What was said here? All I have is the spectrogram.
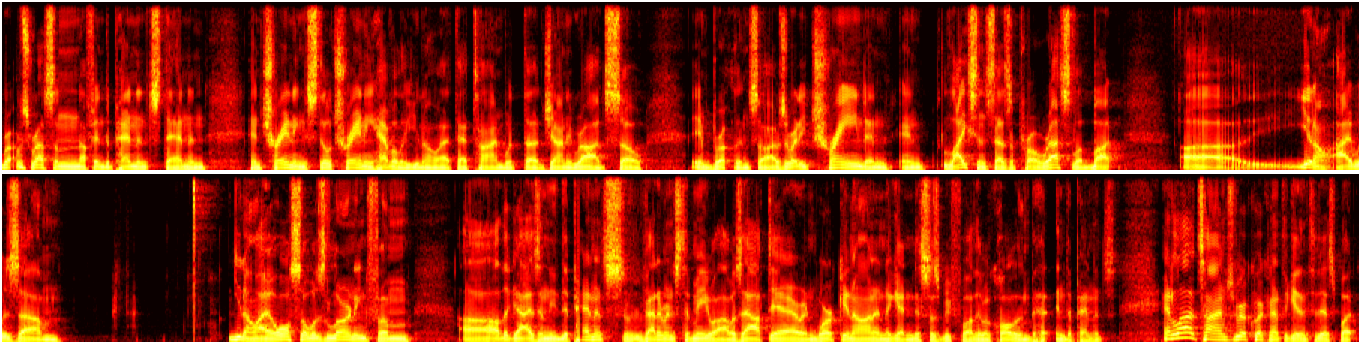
I was wrestling enough independence then and and training, still training heavily, you know, at that time with uh, Johnny Rodz. So in Brooklyn, so I was already trained and and licensed as a pro wrestler, but uh, you know, I was um, you know, I also was learning from uh, other guys in the independents, veterans to me while I was out there and working on. And again, this was before they were called independents. And a lot of times, real quick, not to get into this, but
